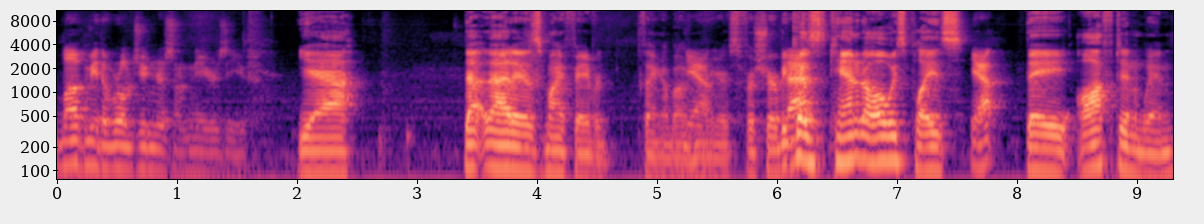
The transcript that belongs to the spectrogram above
Love me the World Juniors on New Year's Eve. Yeah. That that is my favorite thing about Yeah. New Year's for sure because Canada always plays. Yeah, They often win,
